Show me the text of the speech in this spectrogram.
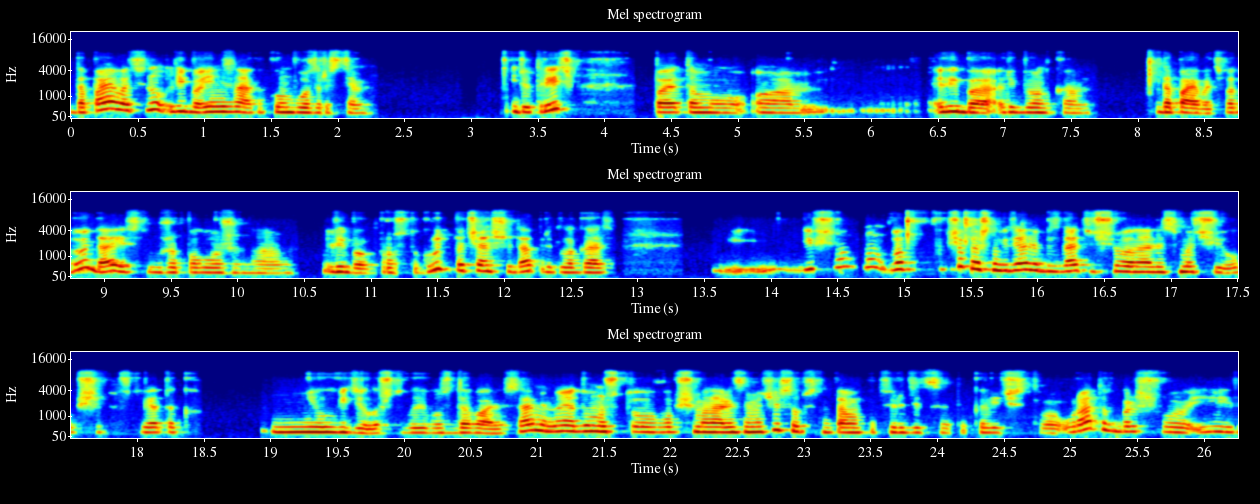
допаивать, ну, либо, я не знаю, о каком возрасте идет речь, поэтому э, либо ребенка допаивать водой, да, если уже положено, либо просто грудь почаще, да, предлагать, и, и все. Ну, вообще, конечно, в идеале бы сдать еще анализ мочи общий, потому что я так не увидела, что вы его сдавали сами. Но я думаю, что в общем анализе мочи, собственно, там и подтвердится это количество уратов большое, и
